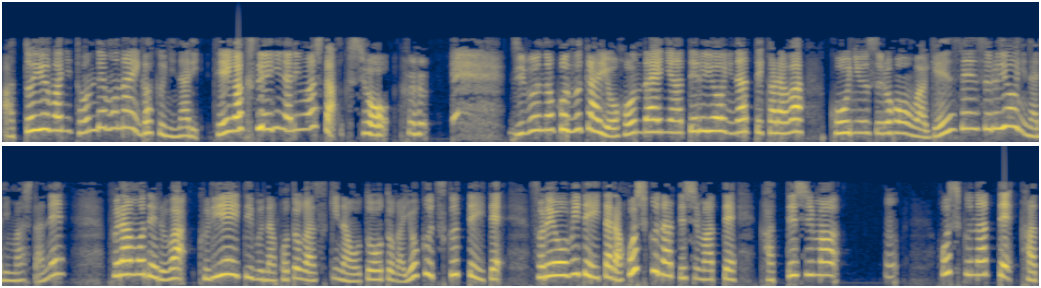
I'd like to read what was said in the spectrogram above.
あっという間にとんでもない額になり、定額制になりました。苦笑。自分の小遣いを本題に当てるようになってからは、購入する本は厳選するようになりましたね。プラモデルはクリエイティブなことが好きな弟がよく作っていて、それを見ていたら欲しくなってしまって、買ってしまう、ん？欲しくなって買っ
